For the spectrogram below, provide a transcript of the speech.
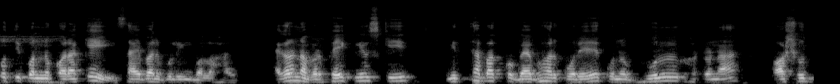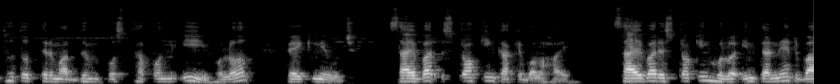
প্রতিপন্ন করাকেই সাইবার বুলিং বলা হয়। এগারো নম্বর ফেক নিউজ কি? মিথ্যা বাক্য ব্যবহার করে কোনো ভুল ঘটনা, অশুদ্ধ তথ্যের মাধ্যমে উপস্থাপন ই হলো ফেক নিউজ সাইবার স্টকিং কাকে বলা হয়? সাইবার স্টকিং হলো ইন্টারনেট বা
